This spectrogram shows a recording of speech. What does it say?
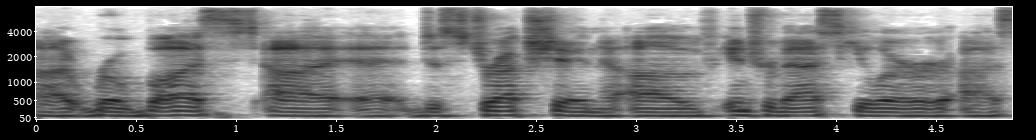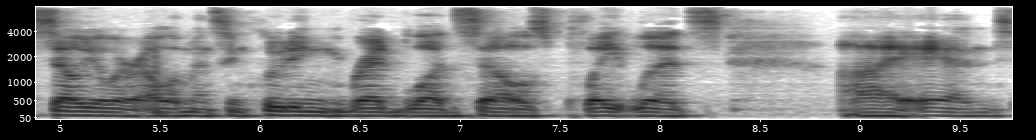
uh, robust uh, uh destruction of intravascular uh, cellular elements, including red blood cells, platelets, uh, and.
